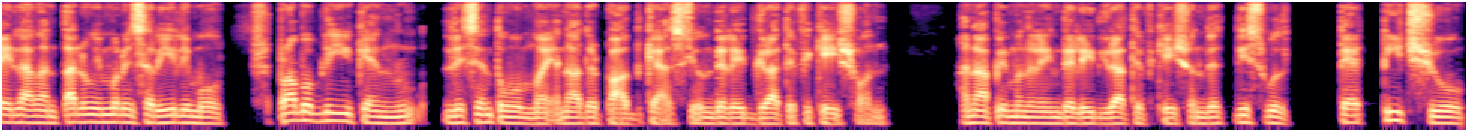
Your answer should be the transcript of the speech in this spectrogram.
kailangan tanungin mo rin sarili mo. Probably you can listen to my another podcast, yung delayed gratification. Hanapin mo na lang yung delayed gratification that this will te- teach you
